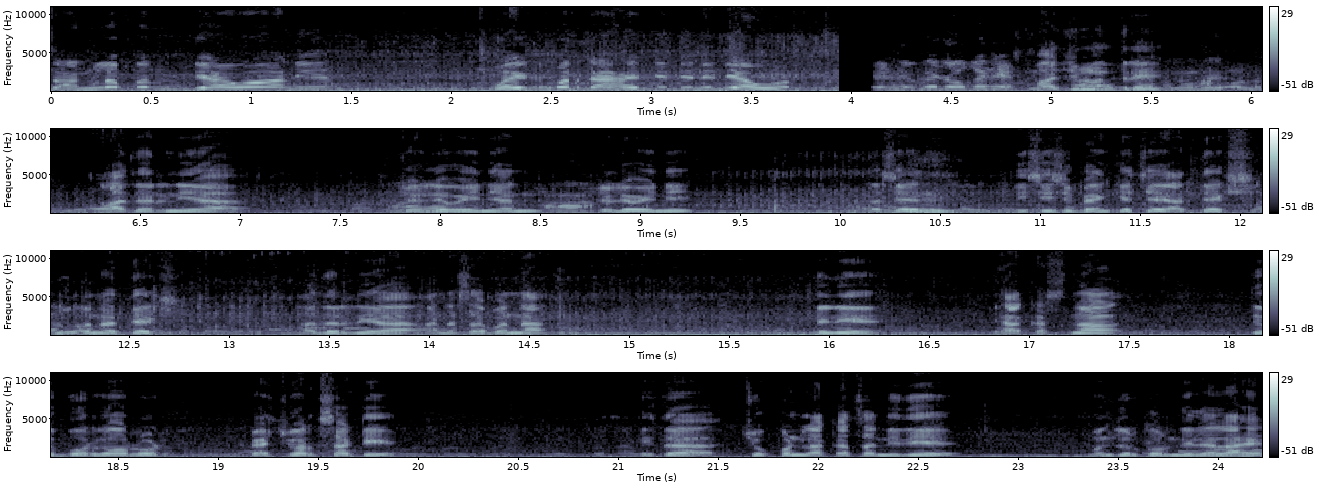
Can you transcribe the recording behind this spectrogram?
चांगलं पण द्यावं आणि वाईट पण काय आहे ते त्यांनी द्यावं. माजी मंत्री आदरणीय जल्लेवहिनी जल्लेवहिनी तसेच डी सी सी बँकेचे अध्यक्ष नूतन अध्यक्ष आदरणीय अण्णासाहेबांना त्यांनी ह्या कसना ते बोरगाव रोड पॅचवर्कसाठी इथं चोपन्न लाखाचा निधी मंजूर करून दिलेला आहे.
